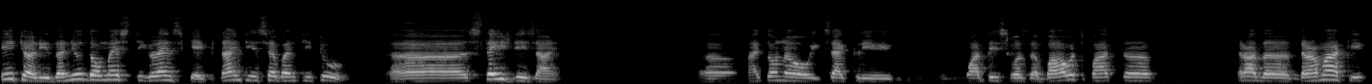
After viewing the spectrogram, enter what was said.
Italy, the new domestic landscape, 1972. Uh, stage design. Uh, I don't know exactly what this was about, but uh, rather dramatic.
